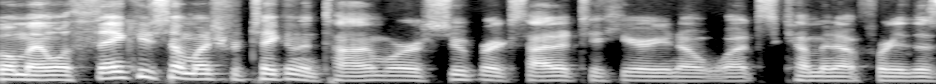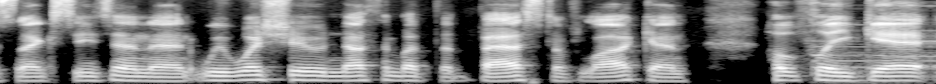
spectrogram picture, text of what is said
Cool, man. Well, thank you so much for taking the time. We're super excited to hear, you know, what's coming up for you this next season, and we wish you nothing but the best of luck, and hopefully get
